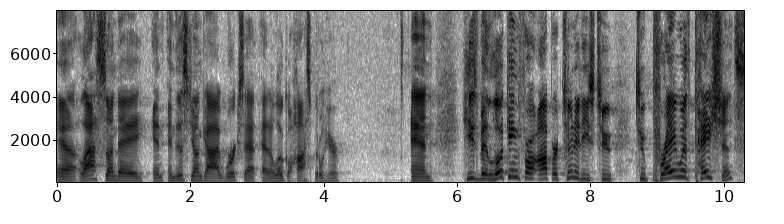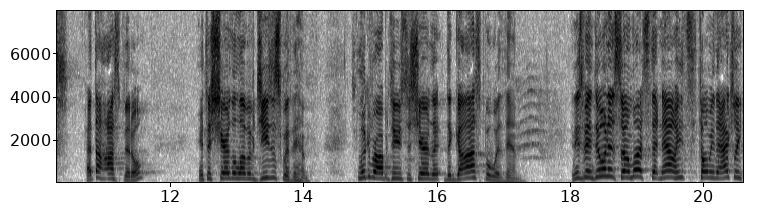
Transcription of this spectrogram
uh, last Sunday, and, and this young guy works at, at a local hospital here. And he's been looking for opportunities to, to pray with patients at the hospital and to share the love of Jesus with them. He's looking for opportunities to share the, the gospel with them. And he's been doing it so much that now he's told me that actually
